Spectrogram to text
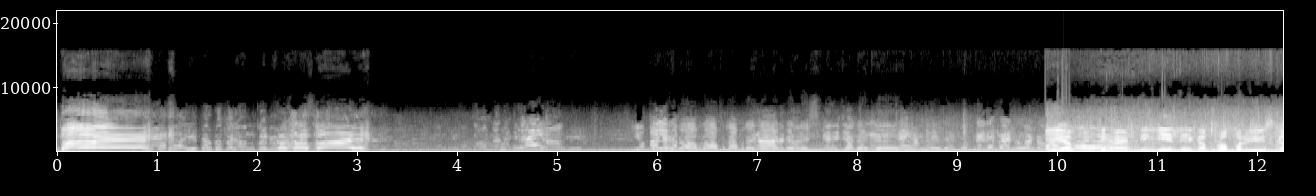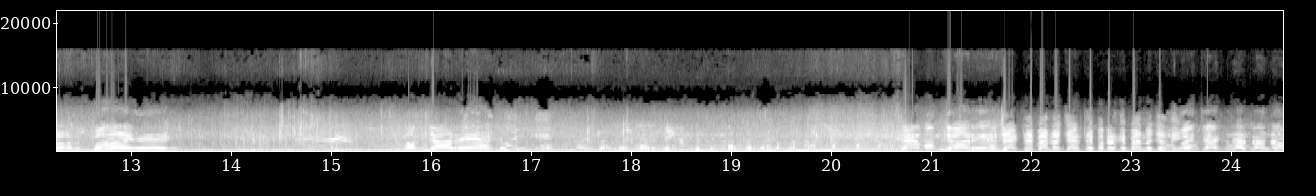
बाय उनको बाय ये अब हम बैठ गए ये लेगा प्रॉपर व्यू इसका आ रहा है हम जा रहे हैं। सैम हम जा रहे हैं। जैकटे पहनो जैकटे पकड़ के पहनो जल्दी। ओए जैकटे पहनो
